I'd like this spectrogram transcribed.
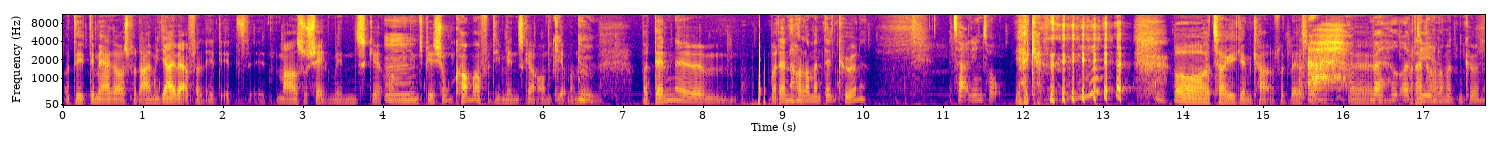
og det, det mærker jeg også på dig, men jeg er i hvert fald et, et, et meget socialt menneske, og min Mm. inspiration kommer fra de mennesker, jeg omgiver mig med. Hvordan, øh, hvordan holder man den kørende? Jeg tager lige en tår. Jeg kan. Åh, oh, tak igen, Karl, for glasset. Ah, øh, hvad hedder hvordan det? holder man den kørende?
